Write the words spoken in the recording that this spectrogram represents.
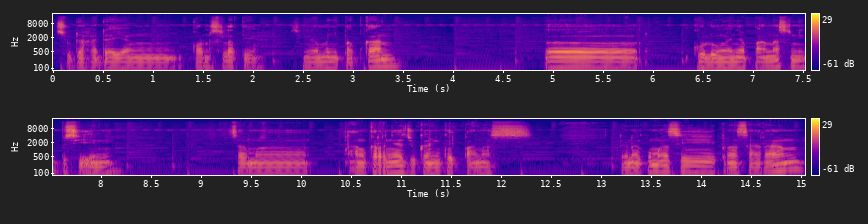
sudah ada yang konslet ya sehingga menyebabkan eh, gulungannya panas nih besi ini sama angkernya juga ikut panas. Dan aku masih penasaran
